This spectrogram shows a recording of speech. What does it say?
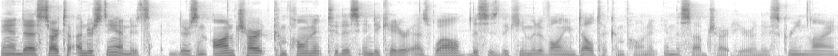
and uh, start to understand it's there's an on chart component to this indicator as well this is the cumulative volume delta component in the sub chart here in the screen line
